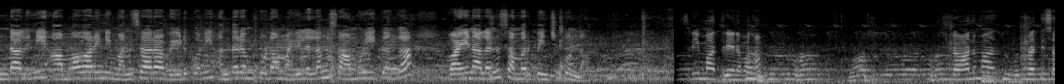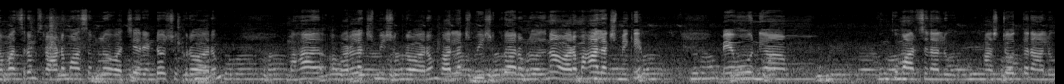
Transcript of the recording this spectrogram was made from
ఉండాలని ఆ అమ్మవారిని మనసారా వేడుకొని అందరం కూడా మహిళలం సామూహికంగా వాయనాలను సమర్పించుకున్నాం. శ్రీమాత్రే నమ. శ్రావణమా ప్రతి సంవత్సరం శ్రావణమాసంలో వచ్చే రెండో శుక్రవారం మహా వరలక్ష్మి శుక్రవారం. వరలక్ష్మి శుక్రవారం రోజున వరమహాలక్ష్మికి మేము కుంకుమార్చనలు అష్టోత్తరాలు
